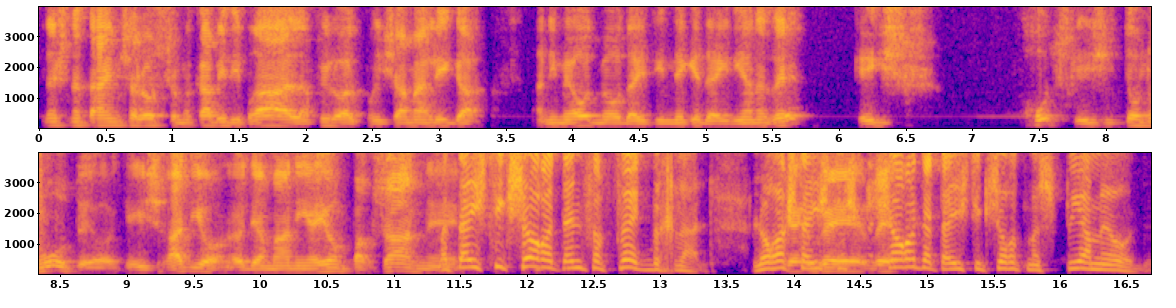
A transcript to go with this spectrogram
לפני שנתיים שלוש כשמכבי דיברה על, אפילו על פרישה מהליגה, אני מאוד מאוד הייתי נגד העניין הזה, כאיש חוץ, כאיש עיתונות, כאיש רדיו, אני לא יודע מה אני היום, פרשן. אתה איש תקשורת, אין ספק בכלל. לא רק שאתה כן, איש תקשורת, אתה איש תקשורת משפיע מאוד.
